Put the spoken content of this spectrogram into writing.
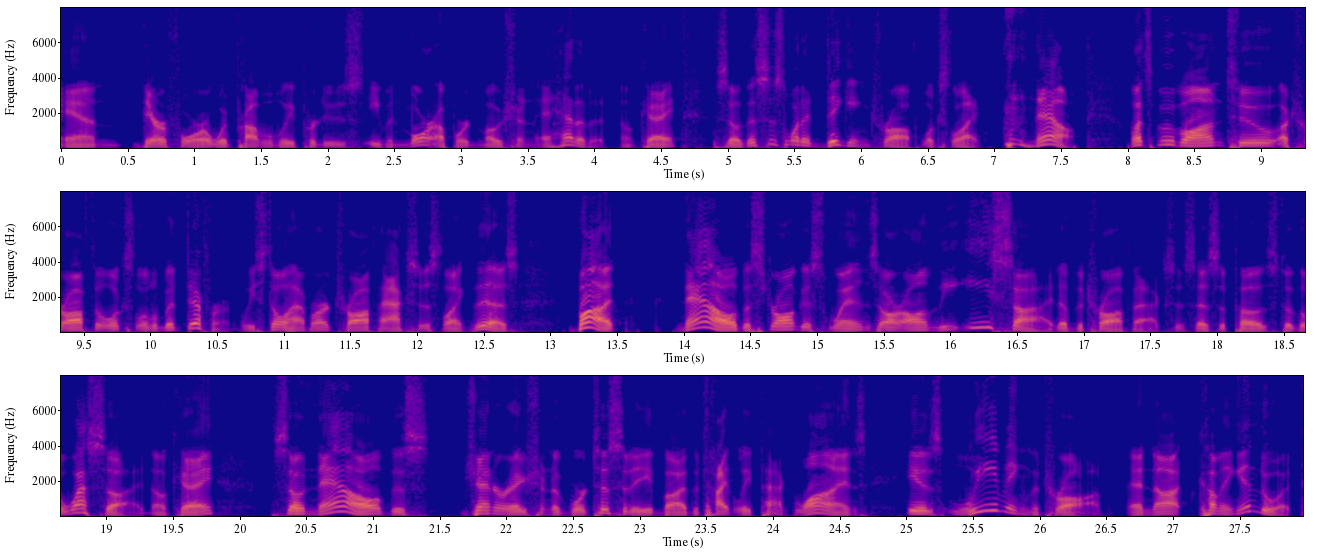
and therefore would probably produce even more upward motion ahead of it. Okay, so this is what a digging trough looks like. now, let's move on to a trough that looks a little bit different. We still have our trough axis like this, but now the strongest winds are on the east side of the trough axis as opposed to the west side, okay? So now this generation of vorticity by the tightly packed lines is leaving the trough and not coming into it.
